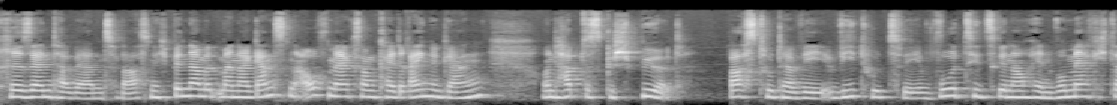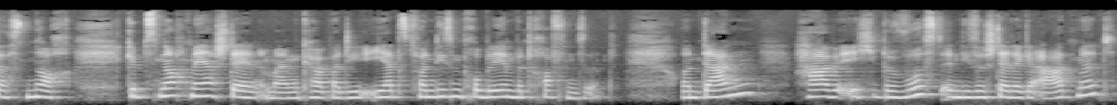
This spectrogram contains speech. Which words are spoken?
präsenter werden zu lassen. Ich bin da mit meiner ganzen Aufmerksamkeit reingegangen und habe das gespürt. Was tut da weh? Wie tut's weh? Wo zieht's genau hin? Wo merke ich das noch? Gibt es noch mehr Stellen in meinem Körper, die jetzt von diesem Problem betroffen sind? Und dann habe ich bewusst in diese Stelle geatmet,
